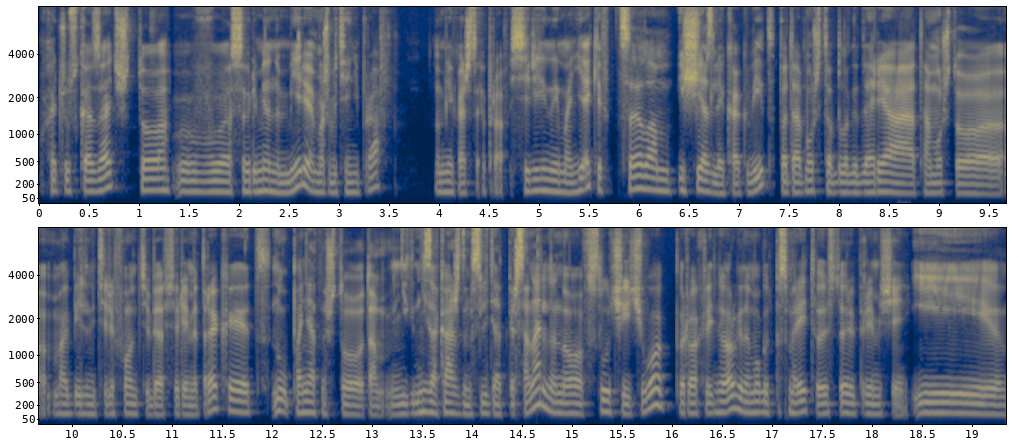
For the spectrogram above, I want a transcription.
хочу сказать, что в современном мире, может быть, я не прав, но мне кажется, я прав. Серийные маньяки в целом исчезли как вид, потому что благодаря тому, что мобильный телефон тебя все время трекает, ну, понятно, что там не, не за каждым следят персонально, но в случае чего правоохранительные органы могут посмотреть твою историю перемещений. И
